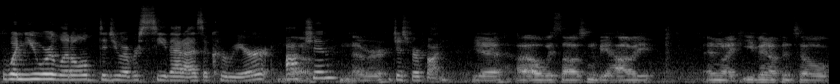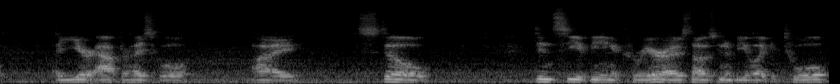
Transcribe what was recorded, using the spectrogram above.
when you were little, did you ever see that as a career No, option? Never. Just for fun. Yeah, I always thought it was gonna be a hobby, and like even up until a year after high school, I still didn't see it being a career. I always thought it was gonna be like a tool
